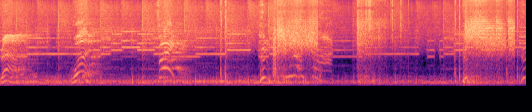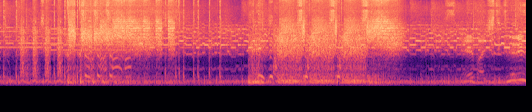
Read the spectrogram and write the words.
ラウンドワンファイトふん成敗してくれる。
